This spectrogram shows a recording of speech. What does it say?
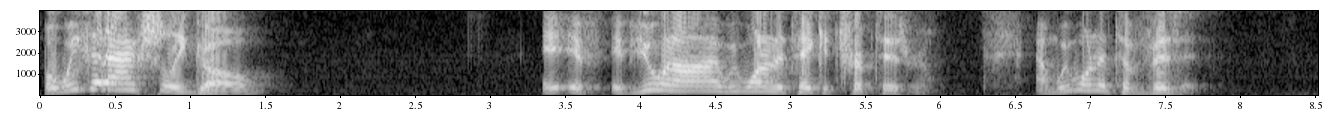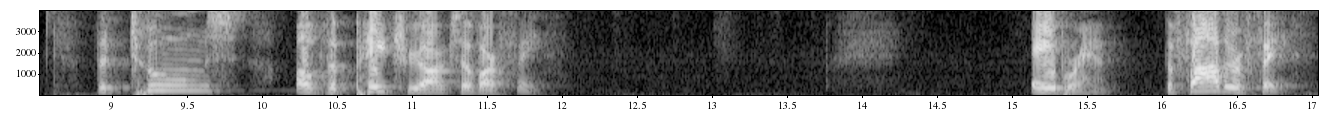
But we could actually go if, if you and I, we wanted to take a trip to Israel and we wanted to visit the tombs of the patriarchs of our faith. Abraham, the father of faith.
